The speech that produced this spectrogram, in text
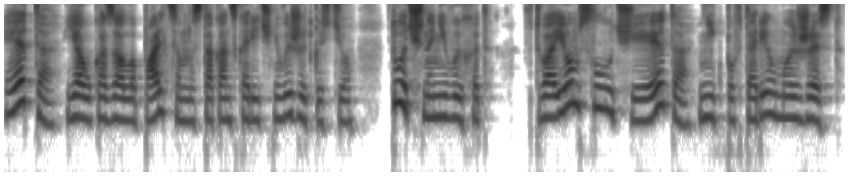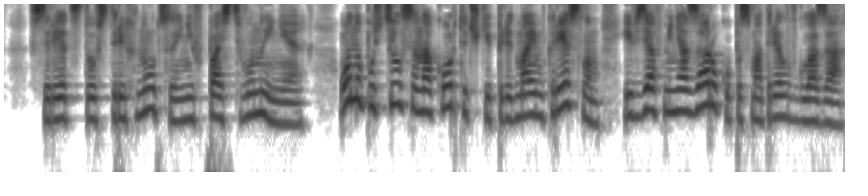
«Это», — я указала пальцем на стакан с коричневой жидкостью, — «точно не выход». «В твоем случае это», — Ник повторил мой жест, — «средство встряхнуться и не впасть в уныние». Он опустился на корточки перед моим креслом и, взяв меня за руку, посмотрел в глаза.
